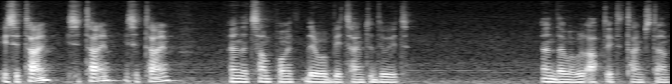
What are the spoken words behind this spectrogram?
is it time? Is it time? Is it time? And at some point there will be time to do it. And then we will update the timestamp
